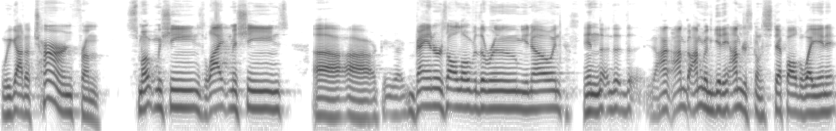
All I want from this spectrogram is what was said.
we got to turn from smoke machines, light machines, uh, uh, banners all over the room, you know, and and the, the, the, I, I'm I'm going to get in. I'm just going to step all the way in it.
